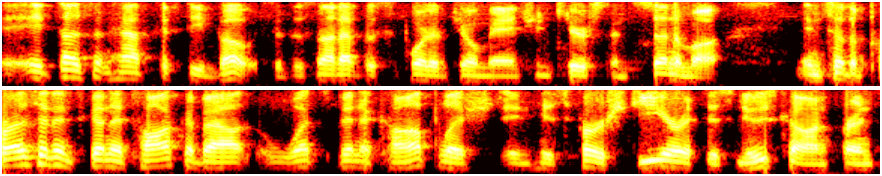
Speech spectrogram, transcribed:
it doesn't have 50 votes. It does not have the support of Joe Manchin, Kyrsten Sinema. And so the president's going to talk about what's been accomplished in his first year at this news conference,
